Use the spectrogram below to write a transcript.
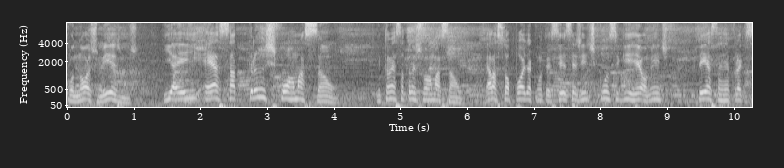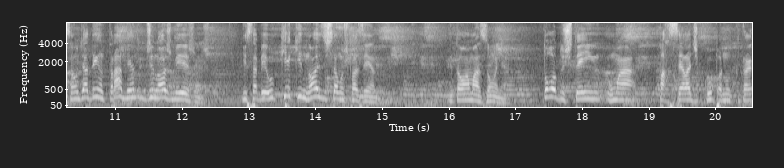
com nós mesmos e aí essa transformação. Então essa transformação, ela só pode acontecer se a gente conseguir realmente ter essa reflexão de adentrar dentro de nós mesmos e saber o que que nós estamos fazendo então, a Amazônia, todos têm uma parcela de culpa no que está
